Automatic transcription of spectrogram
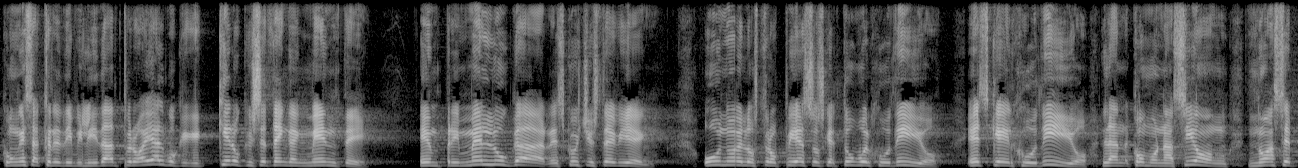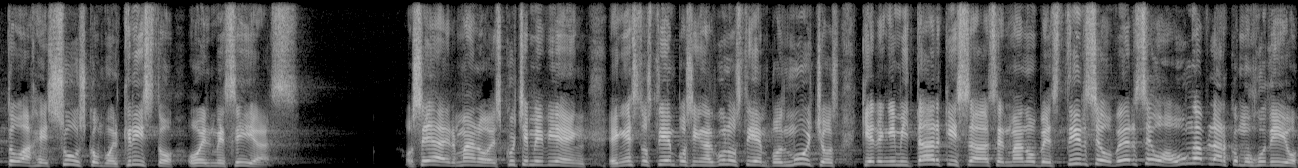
con esa credibilidad. Pero hay algo que, quiero que usted tenga en mente. En primer lugar, escuche usted bien, uno de los tropiezos que tuvo el judío es que el judío, como nación, no aceptó a Jesús como el Cristo o el Mesías. O sea, hermano, escúcheme bien, en estos tiempos y en algunos tiempos muchos quieren imitar quizás, hermano, vestirse o verse o aún hablar como judío.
